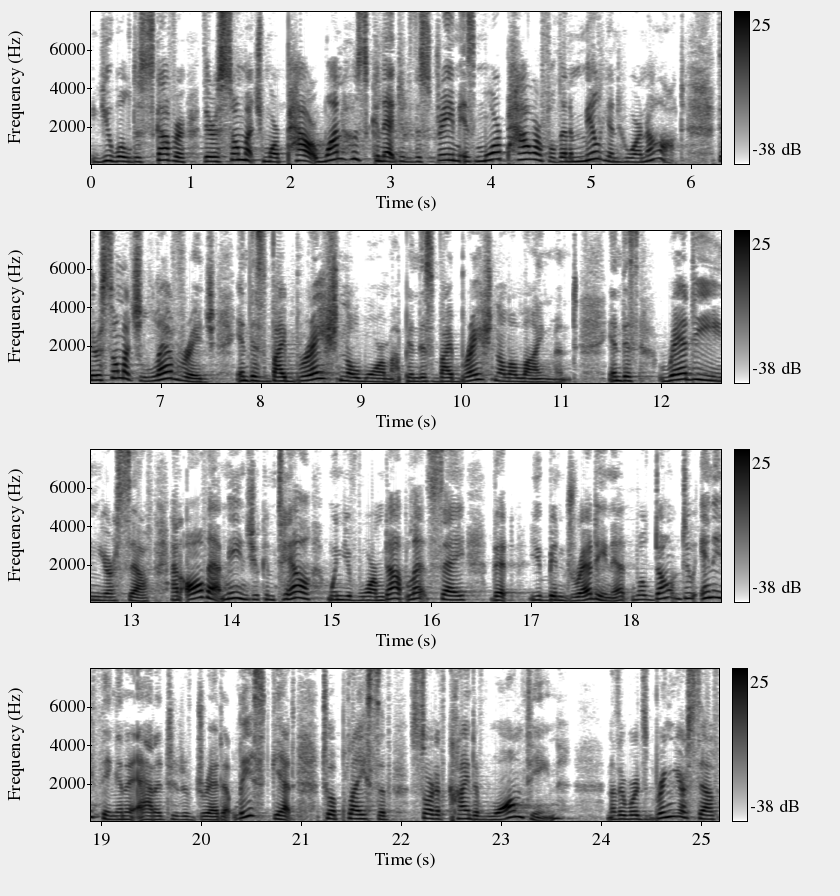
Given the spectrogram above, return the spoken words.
you will discover there is so much more power. One who's connected to the stream is more powerful than a million who are not. There is so much leverage in this vibrational warm up, in this vibrational alignment, in this readying yourself. And all that means you can tell when you've warmed up. Let's say that you've been dreading it. Well, don't do anything in an attitude of dread. At least get to a place of sort of kind of wanting in other words, bring yourself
